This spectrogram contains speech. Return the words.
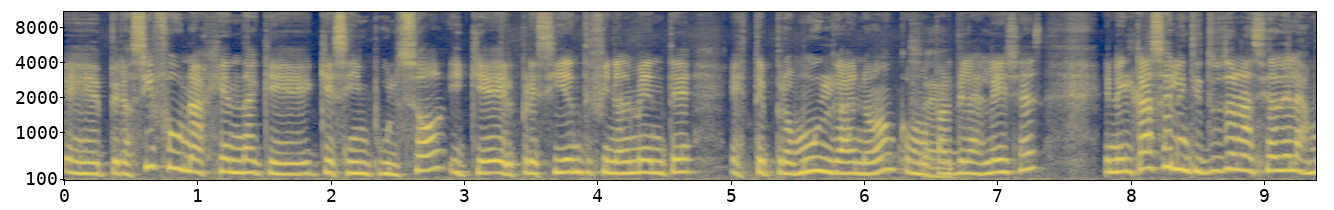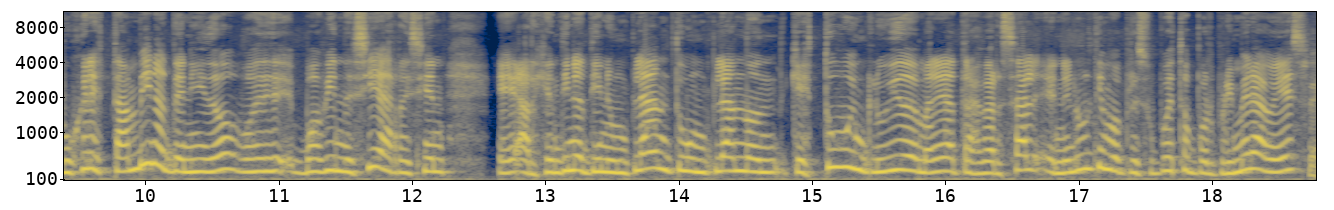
Eh, pero sí fue una agenda que, que se impulsó y que el presidente finalmente este, promulga ¿no? como Sí. parte de las leyes. En el caso del Instituto Nacional de las Mujeres también ha tenido, vos, vos bien decías recién, eh, Argentina tiene un plan, tuvo un plan don- que estuvo incluido de manera transversal en el último presupuesto por primera vez, Sí.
